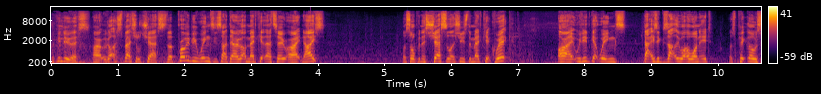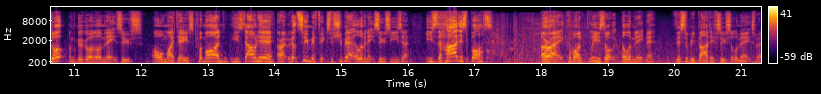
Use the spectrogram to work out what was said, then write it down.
We can do this. All right, we've got a special chest. There'll probably be wings inside there. i got a medkit there too. All right, nice. Let's open this chest and let's use the medkit quick. All right, we did get wings. That is exactly what I wanted. Let's pick those up. I'm gonna go eliminate Zeus. Oh my days. Come on. He's down here. All right, we got two mythics. We should be able to eliminate Zeus easier. He's the hardest boss. All right, come on. Please don't eliminate me. This would be bad if Zeus eliminates me.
